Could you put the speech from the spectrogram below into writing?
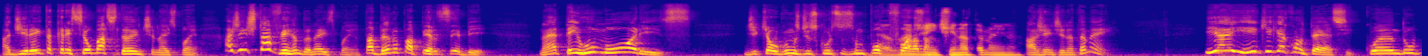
A direita cresceu bastante na Espanha. A gente está vendo, né, Espanha? Tá dando para perceber. Né? Tem rumores de que alguns discursos um pouco é, fora da... Argentina também, né? Argentina também. E aí, o que, que acontece? Quando,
